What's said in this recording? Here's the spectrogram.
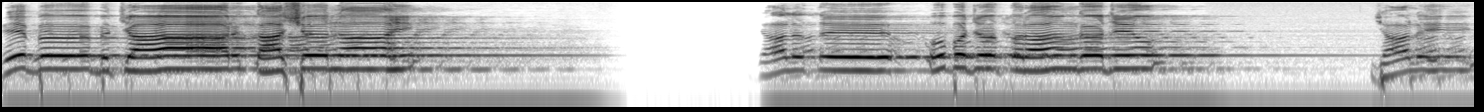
ਬਿਬ ਵਿਚਾਰ ਕਛ ਨਾਹੀ। ਜਲ ਤੇ ਉਪਜ ਤਰੰਗ ਜਿਉ। ਜਲ ਹੀ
